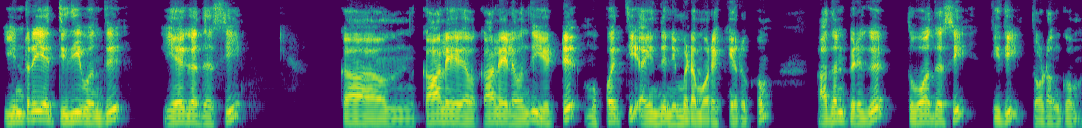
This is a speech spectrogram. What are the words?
இன்றைய திதி வந்து ஏகதசி. கா காலை காலையில் வந்து எட்டு முப்பத்தி ஐந்து நிமிடம் வரைக்கும் இருக்கும். அதன் பிறகு துவாதசி திதி தொடங்கும்.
